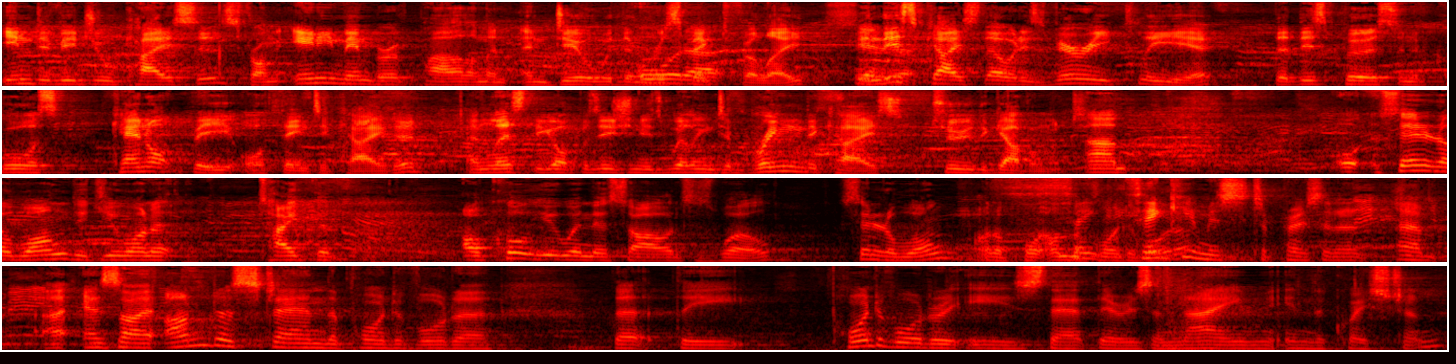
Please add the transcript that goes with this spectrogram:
individual cases from any member of parliament and deal with them Order. respectfully. Senator. In this case, though, it is very clear that this person, of course, cannot be authenticated unless the opposition is willing to bring the case to the government. Um, Senator Wong, did you want to take the— I'll call you when there's silence as well. Senator Wong, on, point, on thank, the point of thank order. Thank you, Mr President. Um, uh, as I understand the point of order, that the point of order is that there is a name in the question.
